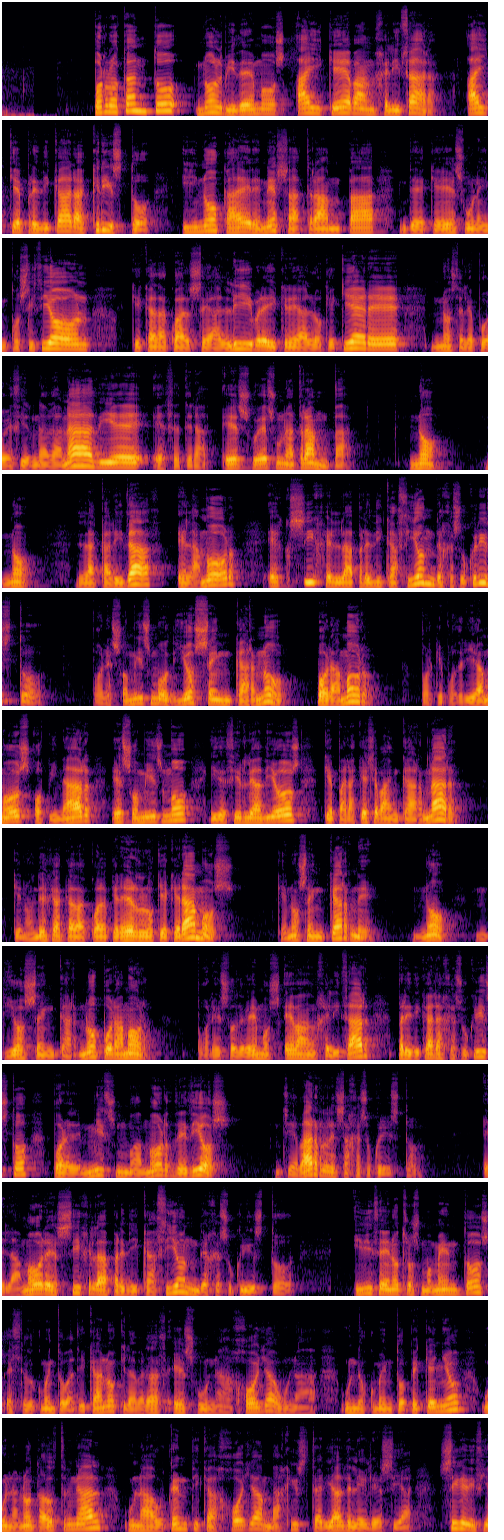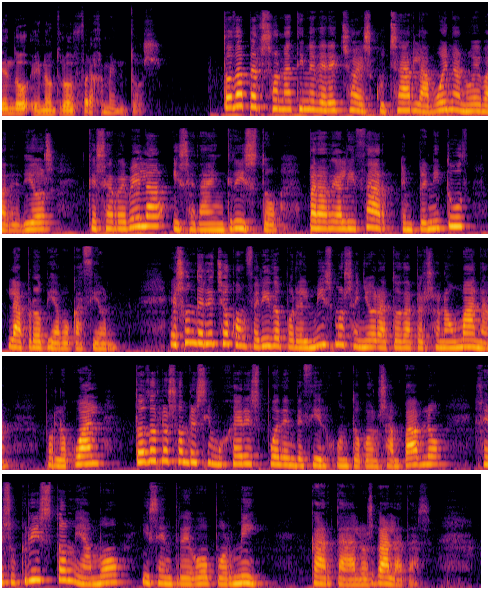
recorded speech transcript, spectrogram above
Por lo tanto, no olvidemos, hay que evangelizar, hay que predicar a Cristo y no caer en esa trampa de que es una imposición, que cada cual sea libre y crea lo que quiere, no se le puede decir nada a nadie, etc. Eso es una trampa. No, no. La caridad, el amor, exigen la predicación de Jesucristo. Por eso mismo Dios se encarnó, por amor, porque podríamos opinar eso mismo y decirle a Dios que para qué se va a encarnar, que nos deje a cada cual querer lo que queramos, que no se encarne. No, Dios se encarnó por amor. Por eso debemos evangelizar, predicar a Jesucristo por el mismo amor de Dios, llevarles a Jesucristo. El amor exige la predicación de Jesucristo, y dice en otros momentos este documento vaticano que la verdad es una joya, un documento pequeño, una nota doctrinal, una auténtica joya magisterial de la Iglesia. Sigue diciendo en otros fragmentos. Toda persona tiene derecho a escuchar la buena nueva de Dios que se revela y se da en Cristo para realizar en plenitud la propia vocación. Es un derecho conferido por el mismo Señor a toda persona humana, por lo cual todos los hombres y mujeres pueden decir junto con San Pablo Jesucristo me amó y se entregó por mí. Carta a los Gálatas.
